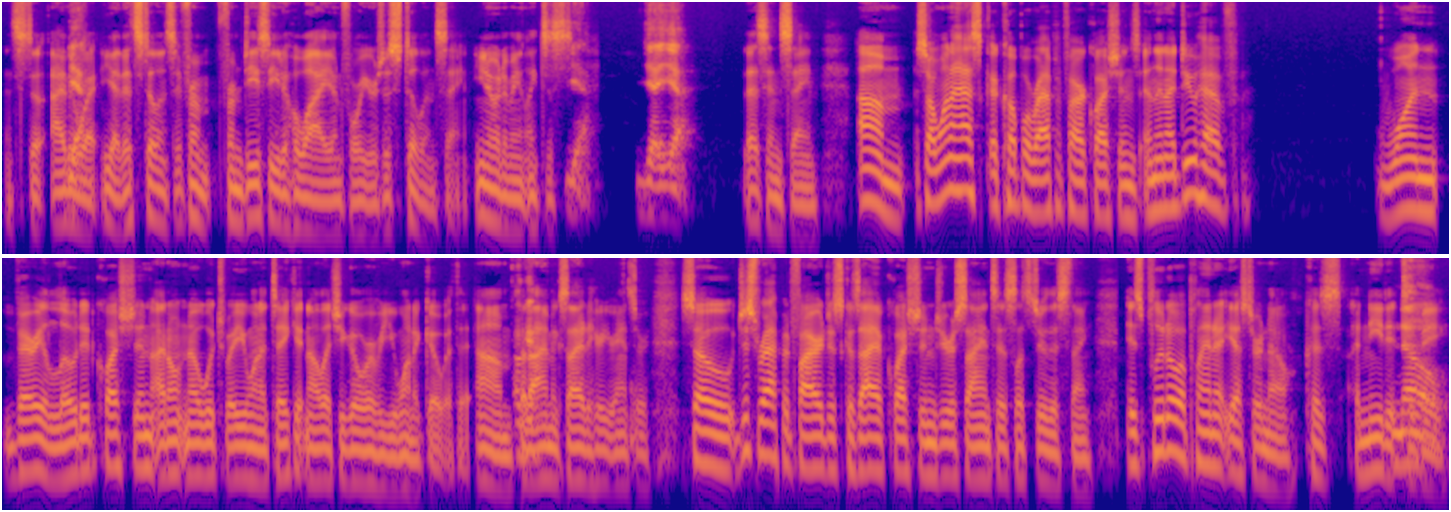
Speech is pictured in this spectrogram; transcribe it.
That's still either Yeah. way. Yeah, that's still insane. From from DC to Hawaii in four years is still insane. You know what I mean? Like just Yeah, yeah, yeah. That's insane. Um, so I want to ask a couple rapid fire questions, and then I do have one very loaded question. I don't know which way you want to take it, and I'll let you go wherever you want to go with it. Um, but Okay. I'm excited to hear your answer. So just rapid fire, just because I have questions. You're a scientist. Let's do this thing. Is Pluto a planet? Yes or no? Because I need it No. to be.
